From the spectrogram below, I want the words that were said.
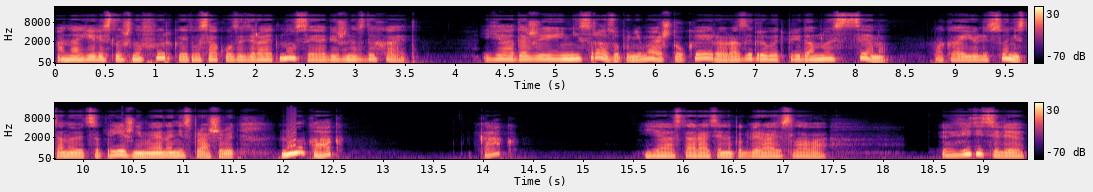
она еле слышно фыркает, высоко задирает нос и обиженно вздыхает. Я даже и не сразу понимаю, что Кейра разыгрывает передо мной сцену, пока ее лицо не становится прежним, и она не спрашивает «Ну, как?» «Как?» Я старательно подбираю слова. «Видите ли,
